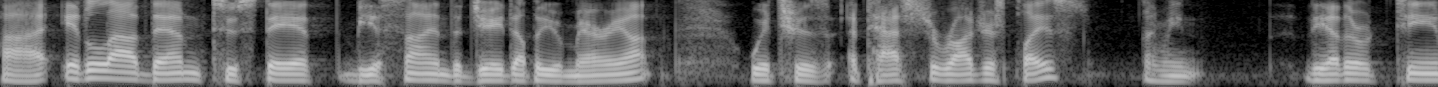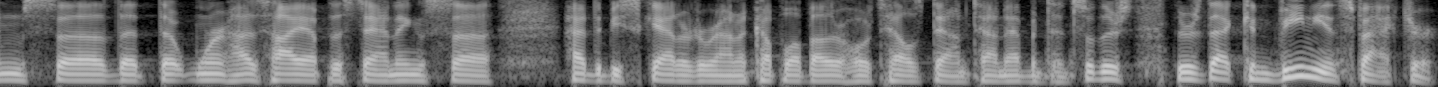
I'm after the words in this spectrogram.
Uh, it allowed them to stay at, be assigned the JW Marriott, which is attached to Rogers Place. I mean, the other teams uh, that that weren't as high up the standings uh, had to be scattered around a couple of other hotels downtown Edmonton. So there's there's that convenience factor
